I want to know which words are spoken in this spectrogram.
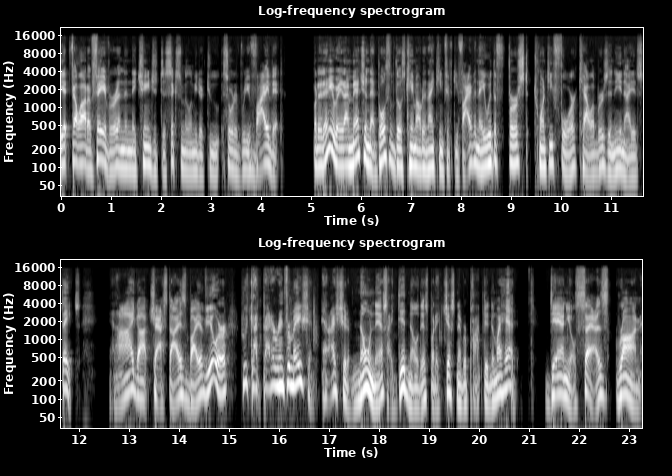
it fell out of favor, and then they changed it to 6mm to sort of revive it. But at any rate, I mentioned that both of those came out in 1955 and they were the first 24 calibers in the United States. And I got chastised by a viewer who's got better information. And I should have known this. I did know this, but it just never popped into my head. Daniel says, Ron,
